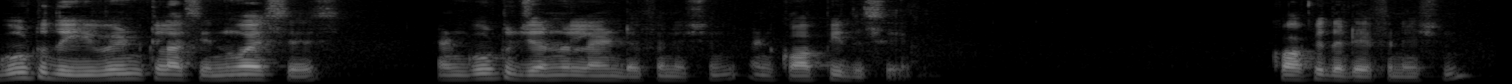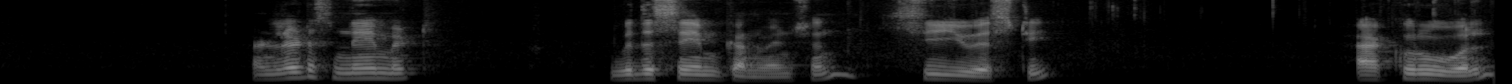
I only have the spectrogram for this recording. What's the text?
go to the event class invoices and go to journal line definition and copy the same. Copy the definition and let us name it with the same convention CUST accrual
